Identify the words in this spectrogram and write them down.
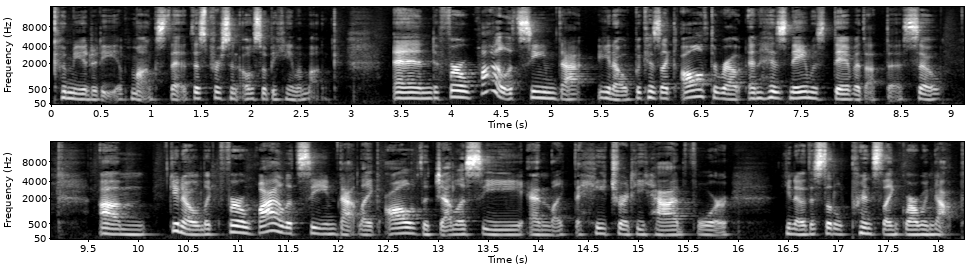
community of monks. That this person also became a monk. And for a while, it seemed that you know because like all throughout, and his name was Devadatta, so um you know like for a while it seemed that like all of the jealousy and like the hatred he had for you know this little princeling growing up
